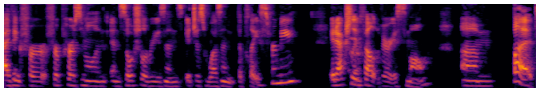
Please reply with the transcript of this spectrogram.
I think for for personal and, and social reasons, it just wasn't the place for me. It actually felt very small, um, but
